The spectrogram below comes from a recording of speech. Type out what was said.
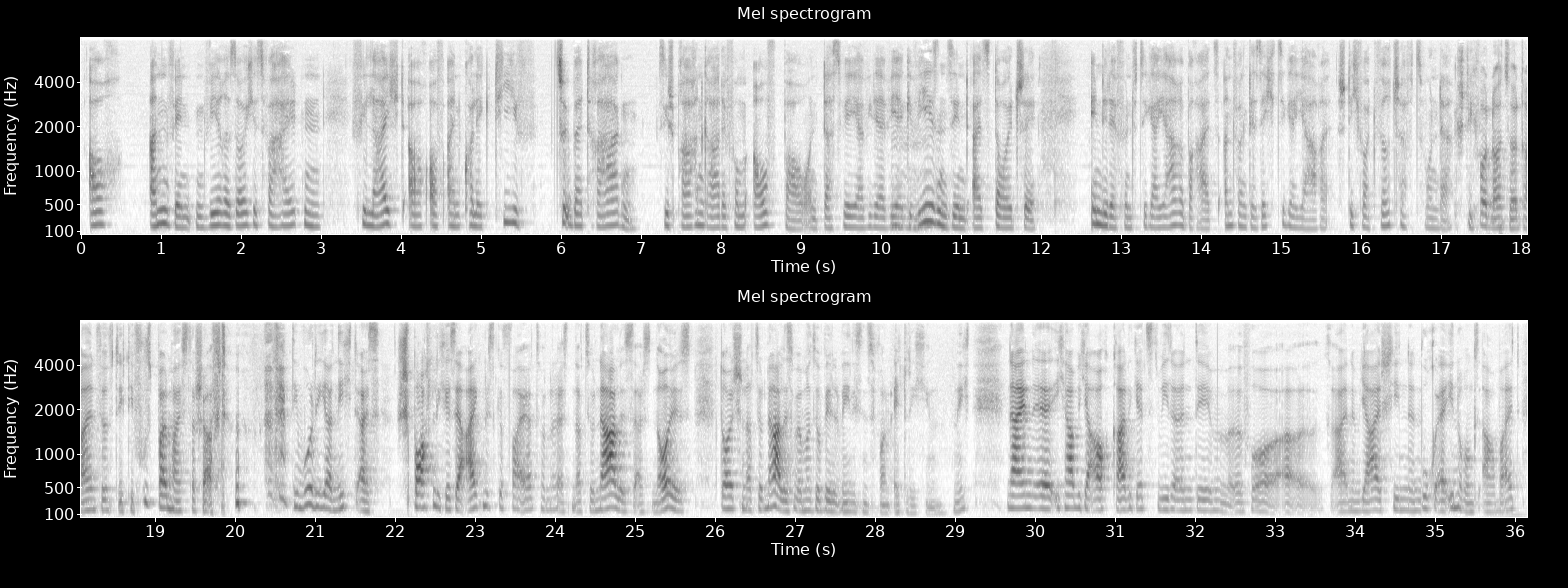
auch anwenden? Wäre solches Verhalten vielleicht auch auf ein Kollektiv zu übertragen? Sie sprachen gerade vom Aufbau und dass wir ja wieder wer mhm. gewesen sind als Deutsche. Ende der 50er Jahre bereits, Anfang der 60er Jahre. Stichwort Wirtschaftswunder. Stichwort 1953, die Fußballmeisterschaft. Die wurde ja nicht als sportliches Ereignis gefeiert, sondern als nationales, als neues deutsch nationales, wenn man so will, wenigstens von etlichen. Nicht? Nein, äh, ich habe ja auch gerade jetzt wieder in dem äh, vor äh, einem Jahr erschienenen Buch Erinnerungsarbeit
